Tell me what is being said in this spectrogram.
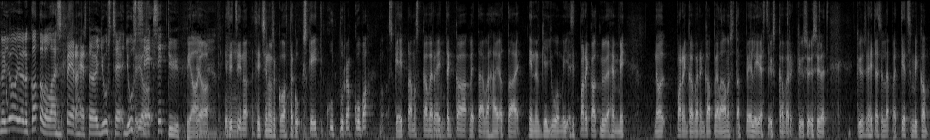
No joo, joo, no katolilaisessa perheessä on just se, just Joo. se, se tyyppi aina. Joo. jotenkin. Ja sitten siinä, on- sit siinä on se kohta, kun skeittikulttuuri on kova, no skeittaamassa kavereitten Mm. kanssa, vetää vähän jotain energiajuomia, ja sitten pari kautta myöhemmin ne on parin kaverin kanssa pelaamassa jotain peliä, ja sitten yksi kaveri kysyy sille, että kysyy, se heitää sen läpi, että tiedätkö mikä on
